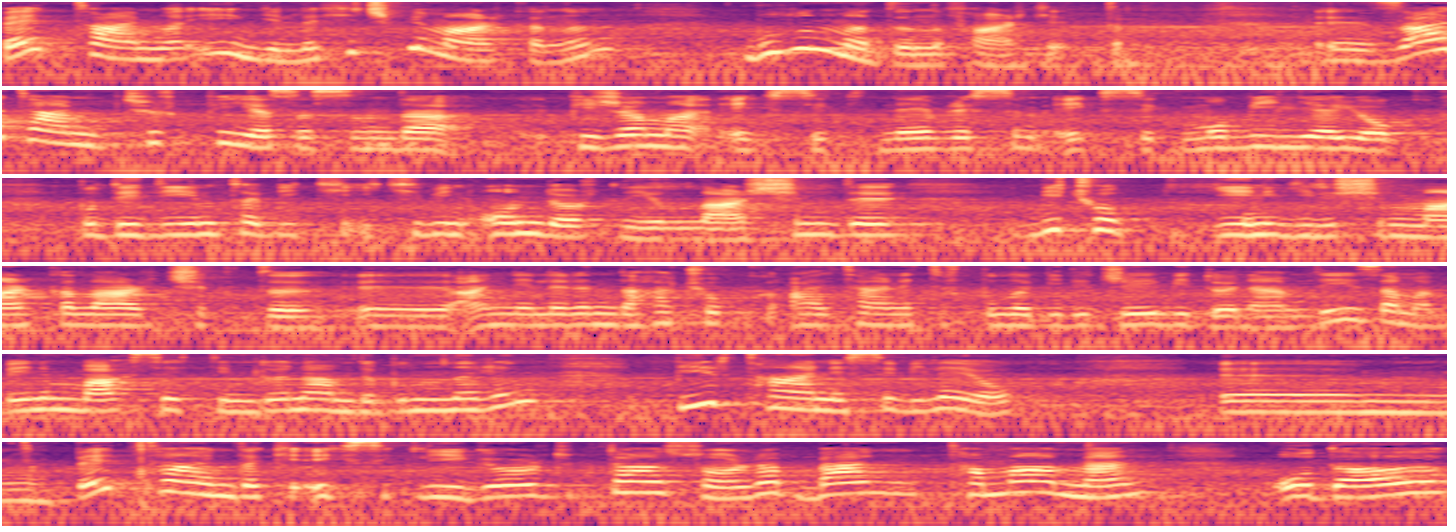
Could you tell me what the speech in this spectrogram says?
bedtime'la ilgili hiçbir markanın bulunmadığını fark ettim. E, Zaten Türk piyasasında pijama eksik, nevresim eksik, mobilya yok. Bu dediğim tabii ki 2014'lü yıllar. Şimdi birçok yeni girişim markalar çıktı. E, annelerin daha çok alternatif bulabileceği bir dönemdeyiz ama benim bahsettiğim dönemde bunların bir tanesi bile yok. E, bedtime'daki eksikliği gördükten sonra ben tamamen odağı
